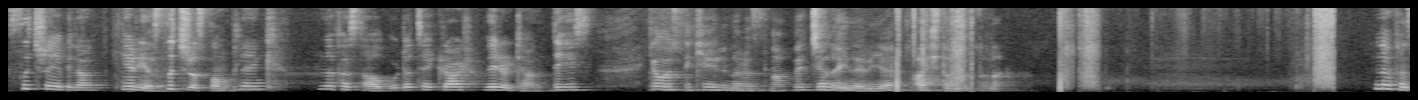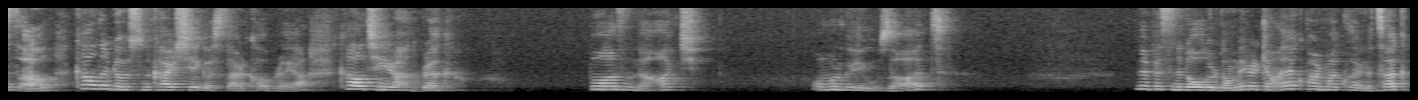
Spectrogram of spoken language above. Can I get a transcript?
Sıçrayabilen geriye sıçrasın plank. Nefes al burada tekrar verirken diz. Göğüs iki elin arasına ve çene ileriye aç sana. Nefes al. Kaldır göğsünü karşıya göster kobraya. Kalçayı rahat bırak. Boğazını aç. Omurgayı uzat. Nefesini doldurdun. Verirken ayak parmaklarını tak.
